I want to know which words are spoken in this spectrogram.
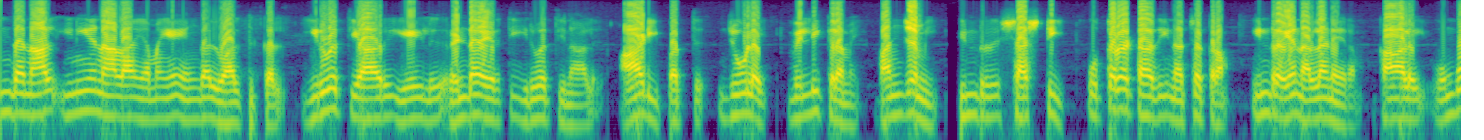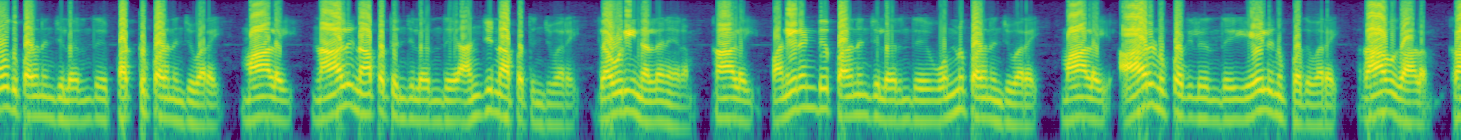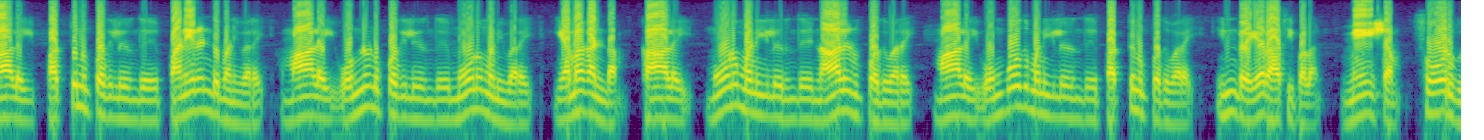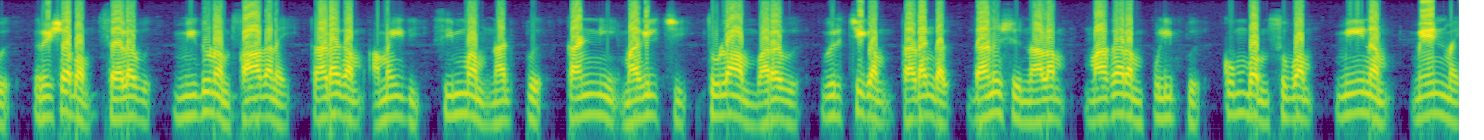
இந்த நாள் இனிய நாளாயமைய எங்கள் வாழ்த்துக்கள். இருபத்தி ஆறு ஏழு ரெண்டாயிரத்தி இருபத்தி நாலு ஆடி பத்து ஜூலை வெள்ளிக்கிழமை பஞ்சமி இன்று ஷஷ்டி உத்தரட்டாதி நட்சத்திரம் இன்றைய நல்ல நேரம். காலை ஒன்பது பதினஞ்சுல இருந்து பத்து பதினஞ்சு வரை மாலை நாலு நாற்பத்தஞ்சுல இருந்து அஞ்சு நாற்பத்தஞ்சு வரை கௌரி நல்ல நேரம். காலை பனிரெண்டு பதினஞ்சுல இருந்து ஒன்னு பதினஞ்சு வரை மாலை ஆறு முப்பதிலிருந்து ஏழு முப்பது வரை ராவு காலம் காலை பத்து முப்பதிலிருந்து பனிரெண்டு மணி வரை மாலை ஒன்னு முப்பதிலிருந்து மூணு மணி வரை யமகண்டம் காலை மூணு மணியிலிருந்து நாலு முப்பது வரை மாலை ஒன்பது மணியிலிருந்து பத்து முப்பது வரை இன்றைய ராசி பலன். மேஷம் சோர்வு ரிஷபம் செலவு மிதுனம் சாதனை கடகம் அமைதி சிம்மம் நட்பு கன்னி மகிழ்ச்சி துலாம் வரவு விருச்சிகம் தடங்கள் தனுஷு நலம் மகரம் புளிப்பு கும்பம் சுபம் மீனம் மேன்மை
